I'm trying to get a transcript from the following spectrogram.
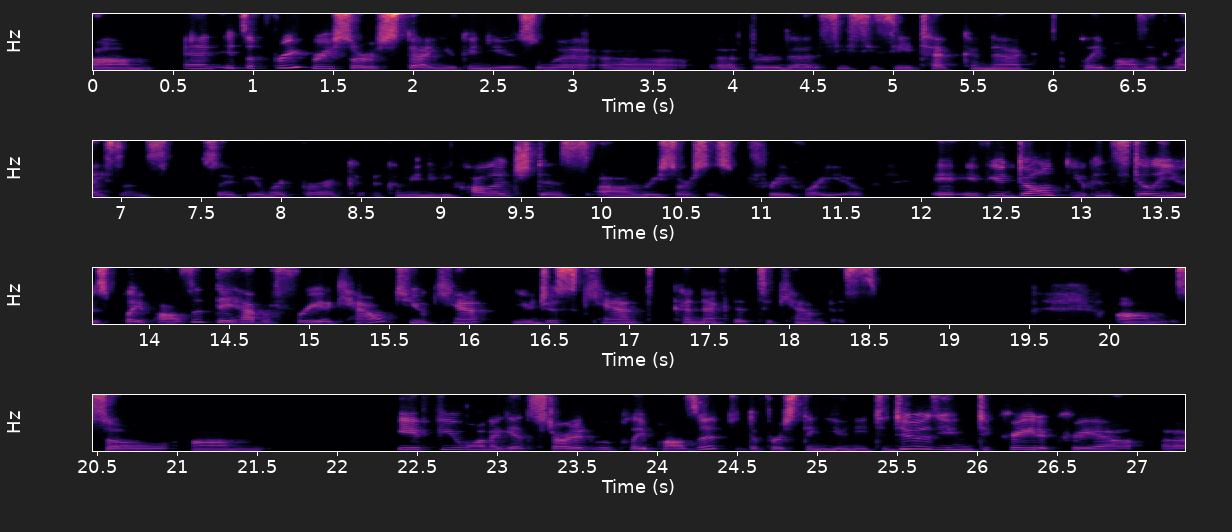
Um, and it's a free resource that you can use with, uh, uh, through the CCC Tech Connect PlayPosit license. So if you work for a, community college, this uh, resource is free for you. If you don't, you can still use PlayPosit. They have a free account. You can't, you just can't connect it to Canvas. Um, so um, if you want to get started with PlayPosit, the first thing you need to do is you need to create a create, uh,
